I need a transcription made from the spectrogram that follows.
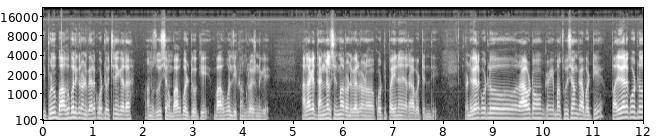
ఇప్పుడు బాహుబలికి రెండు వేల కోట్లు వచ్చినాయి కదా. మనం చూసాం బాహుబలి టూకి బాహుబలి ది కంక్లూజన్కి అలాగే దంగల్ సినిమా రెండు వేల కోట్ల పైన రాబట్టింది. రెండు వేల కోట్లు రావడం మనం చూసాం కాబట్టి పదివేల కోట్లు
